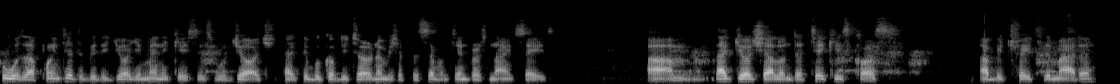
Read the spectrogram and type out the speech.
who was appointed to be the judge in many cases, will judge, like the book of Deuteronomy chapter 17, verse 9 says. Um, that judge shall undertake his course, arbitrate the matter,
